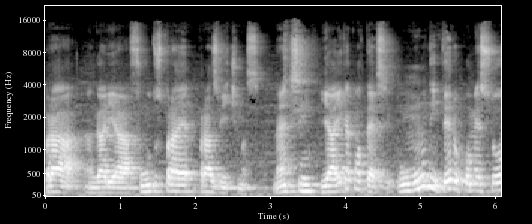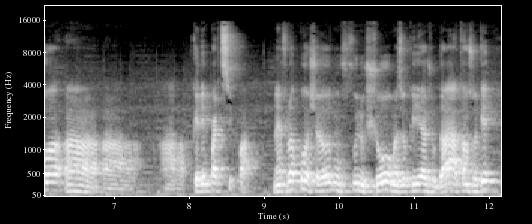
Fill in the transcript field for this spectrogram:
para angariar fundos para as vítimas, né? Sim. E aí o que acontece? O mundo inteiro começou a, a, a querer participar, né? Falar, poxa, eu não fui no show, mas eu queria ajudar, tal, não sei o quê.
